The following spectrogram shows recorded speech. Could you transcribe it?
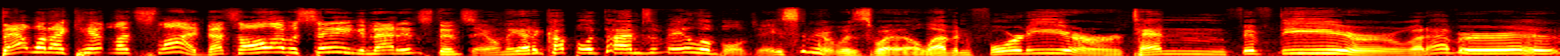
That one I can't let slide. That's all I was saying in that instance. They only had a couple of times available, Jason. It was what eleven forty or ten fifty or whatever.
